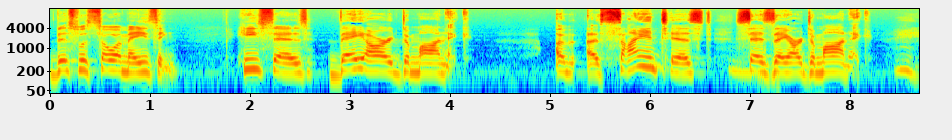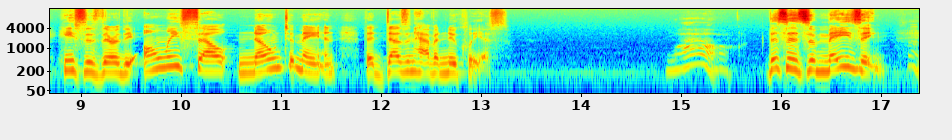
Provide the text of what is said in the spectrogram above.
this was so amazing. He says, They are demonic. A, a scientist says they are demonic. He says they're the only cell known to man that doesn't have a nucleus. Wow. This is amazing. Hmm.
